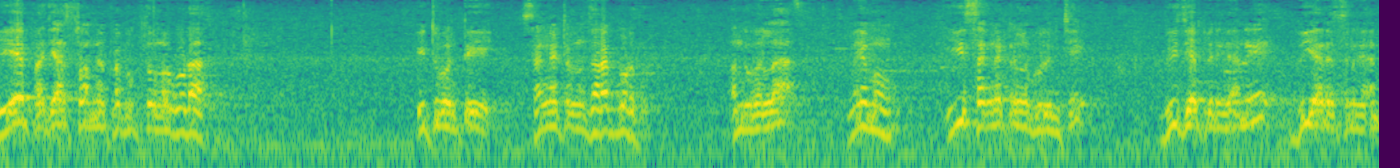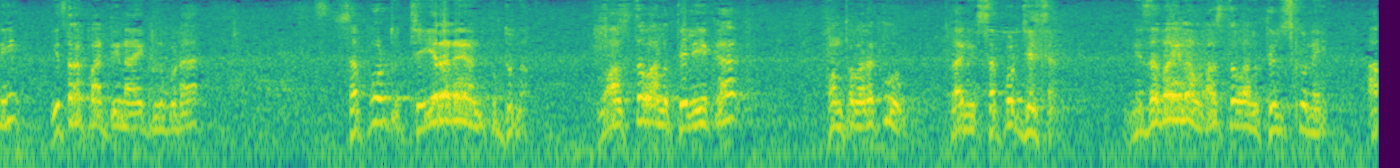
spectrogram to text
ఏ ప్రజాస్వామ్య ప్రభుత్వంలో కూడా ఇటువంటి సంఘటనలు జరగకూడదు. అందువల్ల మేము ఈ సంఘటనల గురించి బీజేపీని కానీ బీఆర్ఎస్ని కానీ ఇతర పార్టీ నాయకులు కూడా సపోర్ట్ చేయరనే అనుకుంటున్నాం. వాస్తవాలు తెలియక కొంతవరకు దానికి సపోర్ట్ చేశారు నిజమైన వాస్తవాలు తెలుసుకుని ఆ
